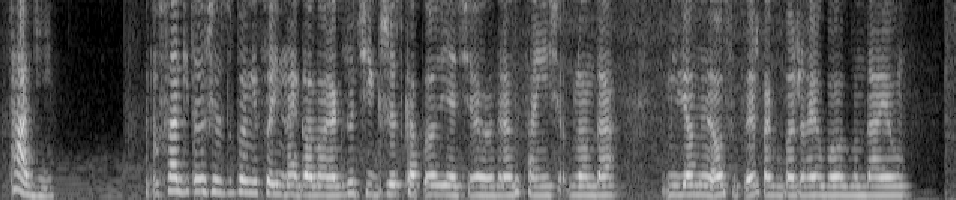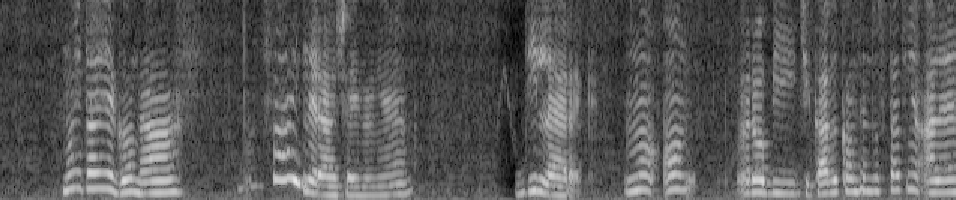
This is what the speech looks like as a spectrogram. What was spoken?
Sagi. No, Sagi to już jest zupełnie co innego, no, jak rzuci igrzyska, to wiecie, od razu fajnie się ogląda. Miliony osób też tak uważają, bo oglądają. No i daję go na... Fajny raczej, no nie? Dilerek. No, on robi ciekawy content ostatnio, ale... E,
